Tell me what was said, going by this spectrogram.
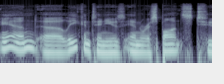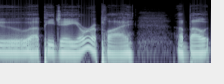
And uh, Lee continues in response to uh, PJ your reply about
